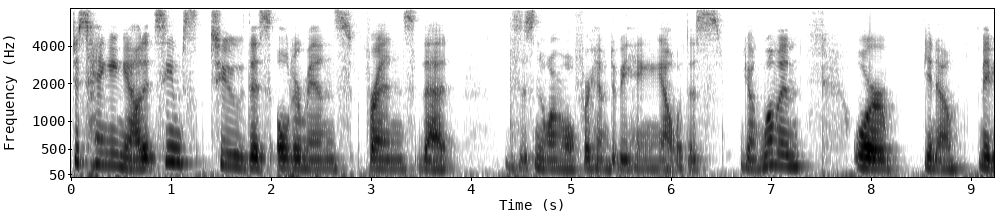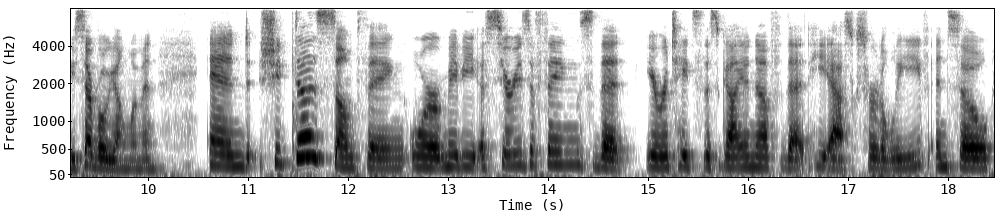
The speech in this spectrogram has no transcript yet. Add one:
just hanging out. It seems to this older man's friends that this is normal for him to be hanging out with this young woman or, you know, maybe several young women. And she does something or maybe a series of things that irritates this guy enough that he asks her to leave. And so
